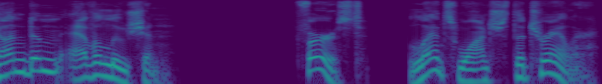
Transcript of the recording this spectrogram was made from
Gundam Evolution. First, let's watch the trailer.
